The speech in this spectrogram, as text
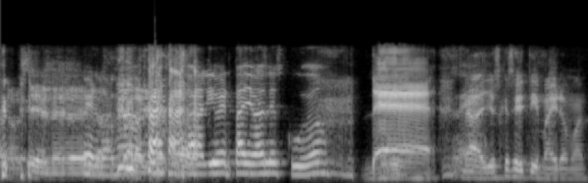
Bueno, sí, en el- Perdona, la- la libertad lleva el escudo. de- Nada, yo es que soy Team Iron Man.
